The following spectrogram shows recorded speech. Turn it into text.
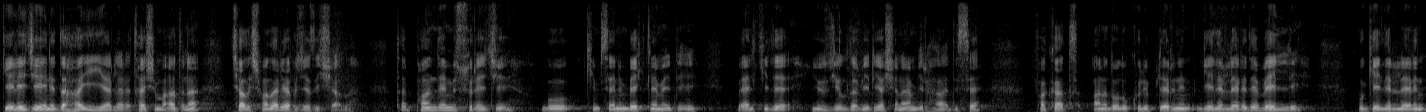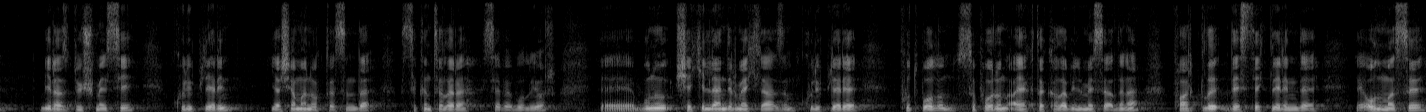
geleceğini daha iyi yerlere taşıma adına çalışmalar yapacağız inşallah. Tabii pandemi süreci bu kimsenin beklemediği, belki de yüzyılda bir yaşanan bir hadise. Fakat Anadolu kulüplerinin gelirleri de belli. Bu gelirlerin biraz düşmesi kulüplerin yaşama noktasında sıkıntılara sebep oluyor. Ee, Bunu şekillendirmek lazım. Kulüplere futbolun, sporun ayakta kalabilmesi adına farklı desteklerin de e, olması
